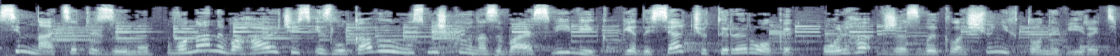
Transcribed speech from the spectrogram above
17-ту зиму. Вона, не вагаючись, із лукавою усмішкою називає свій вік 54 роки. Ольга вже звикла, що ніхто не вірить.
